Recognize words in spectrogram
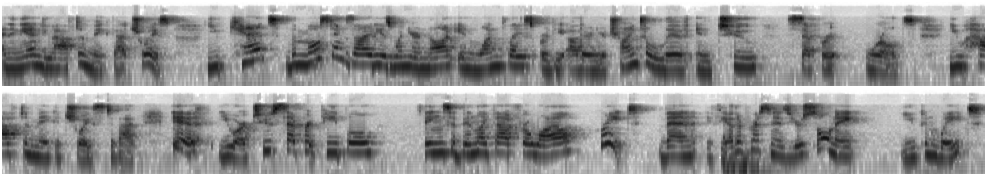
And in the end, you have to make that choice. You can't, the most anxiety is when you're not in one place or the other and you're trying to live in two separate worlds. You have to make a choice to that. If you are two separate people, things have been like that for a while, great. Then, if the other person is your soulmate, you can wait,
